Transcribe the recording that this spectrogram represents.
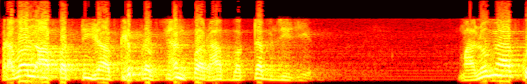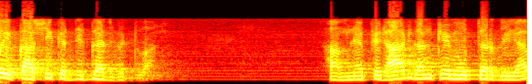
प्रबल आपत्ति है आपके प्रवचन पर, आप वक्तव्य दीजिए। मालूम है आपको एक काशी के दिग्गज विद्वान। हमने फिर आठ घंटे में उत्तर दिया,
